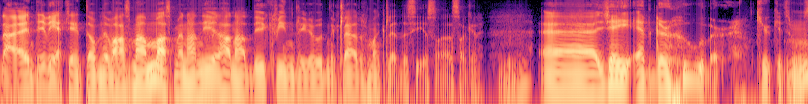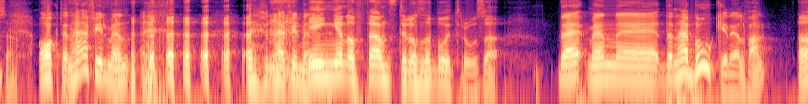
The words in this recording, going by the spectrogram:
Nej, det vet jag inte om det var hans mammas, men han, han hade ju kvinnliga underkläder som han klädde sig i och sådana saker. Eh, J. Edgar Hoover. Kuk i trosa. Och den här filmen... den här filmen... Ingen offense till de som bor i Trosa. Nej, men eh, den här boken i alla fall. Ja.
